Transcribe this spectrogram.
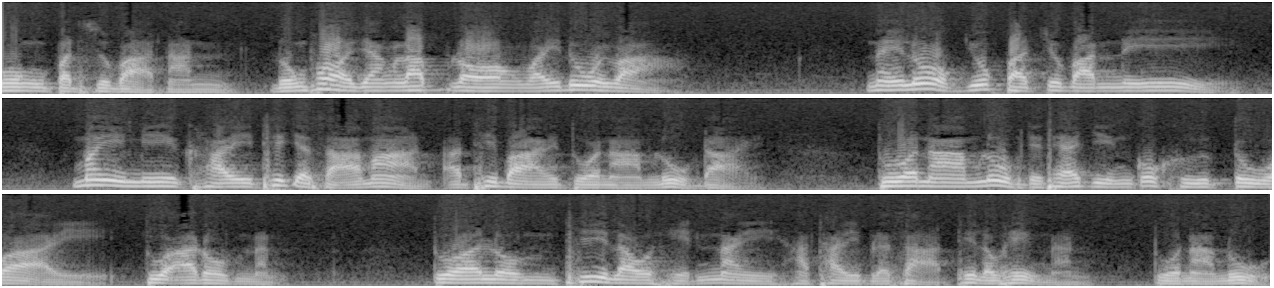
วงปัจจุบันนั้น หลวงพ่อยังรับรองไว้ด้วยว่า ในโลกยุคปัจจุบันนี้ ไม่มีใครที่จะสามารถอธิบายตัวนามรูปได้ ตัวนามรูปที่แท้จริงก็คือตัวไอตัวอารมณ์นั้นตัวอารมณ์ที่เราเห็นในหทัยประสาทที่เราเพ่งนั้น ตัวนามรูป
